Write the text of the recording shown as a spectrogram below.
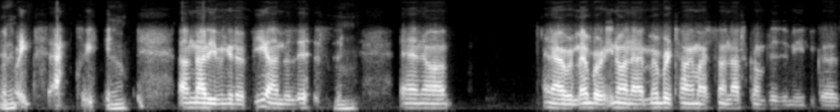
Right. exactly. Yeah. I'm not even going to be on the list. Mhm. And uh, and I remember, you know, and I remember telling my son not to come visit me because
